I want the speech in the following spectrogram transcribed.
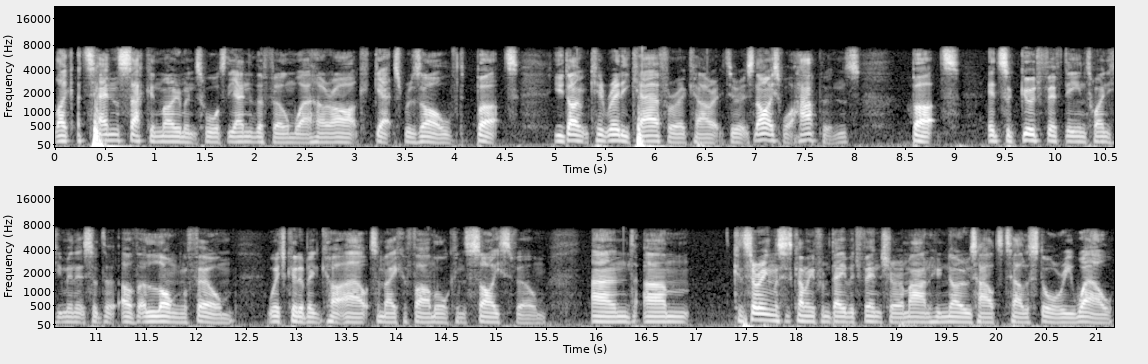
like a 10 second moment towards the end of the film where her arc gets resolved, but you don't really care for her character. It's nice what happens, but it's a good 15 20 minutes of, the, of a long film which could have been cut out to make a far more concise film and um, considering this is coming from David Fincher a man who knows how to tell a story well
